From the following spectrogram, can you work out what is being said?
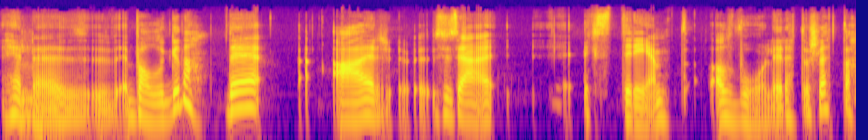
hele valget, da. Det er, syns jeg, ekstremt alvorlig, rett og slett. da.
